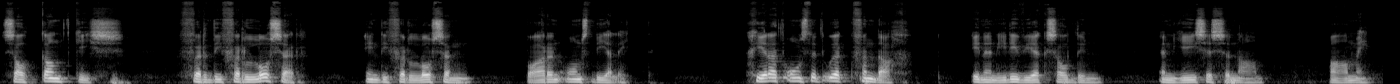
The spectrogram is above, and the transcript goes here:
sal kant kies vir die verlosser en die verlossing waarin ons deel het. Gee dat ons dit ook vandag en in hierdie week sal doen in Jesus se naam. Amen.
